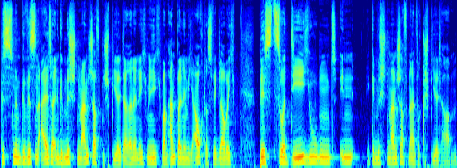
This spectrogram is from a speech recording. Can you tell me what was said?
bis zu einem gewissen Alter in gemischten Mannschaften spielt. Daran erinnere ich mich beim Handball nämlich auch, dass wir, glaube ich, bis zur D-Jugend in gemischten Mannschaften einfach gespielt haben.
